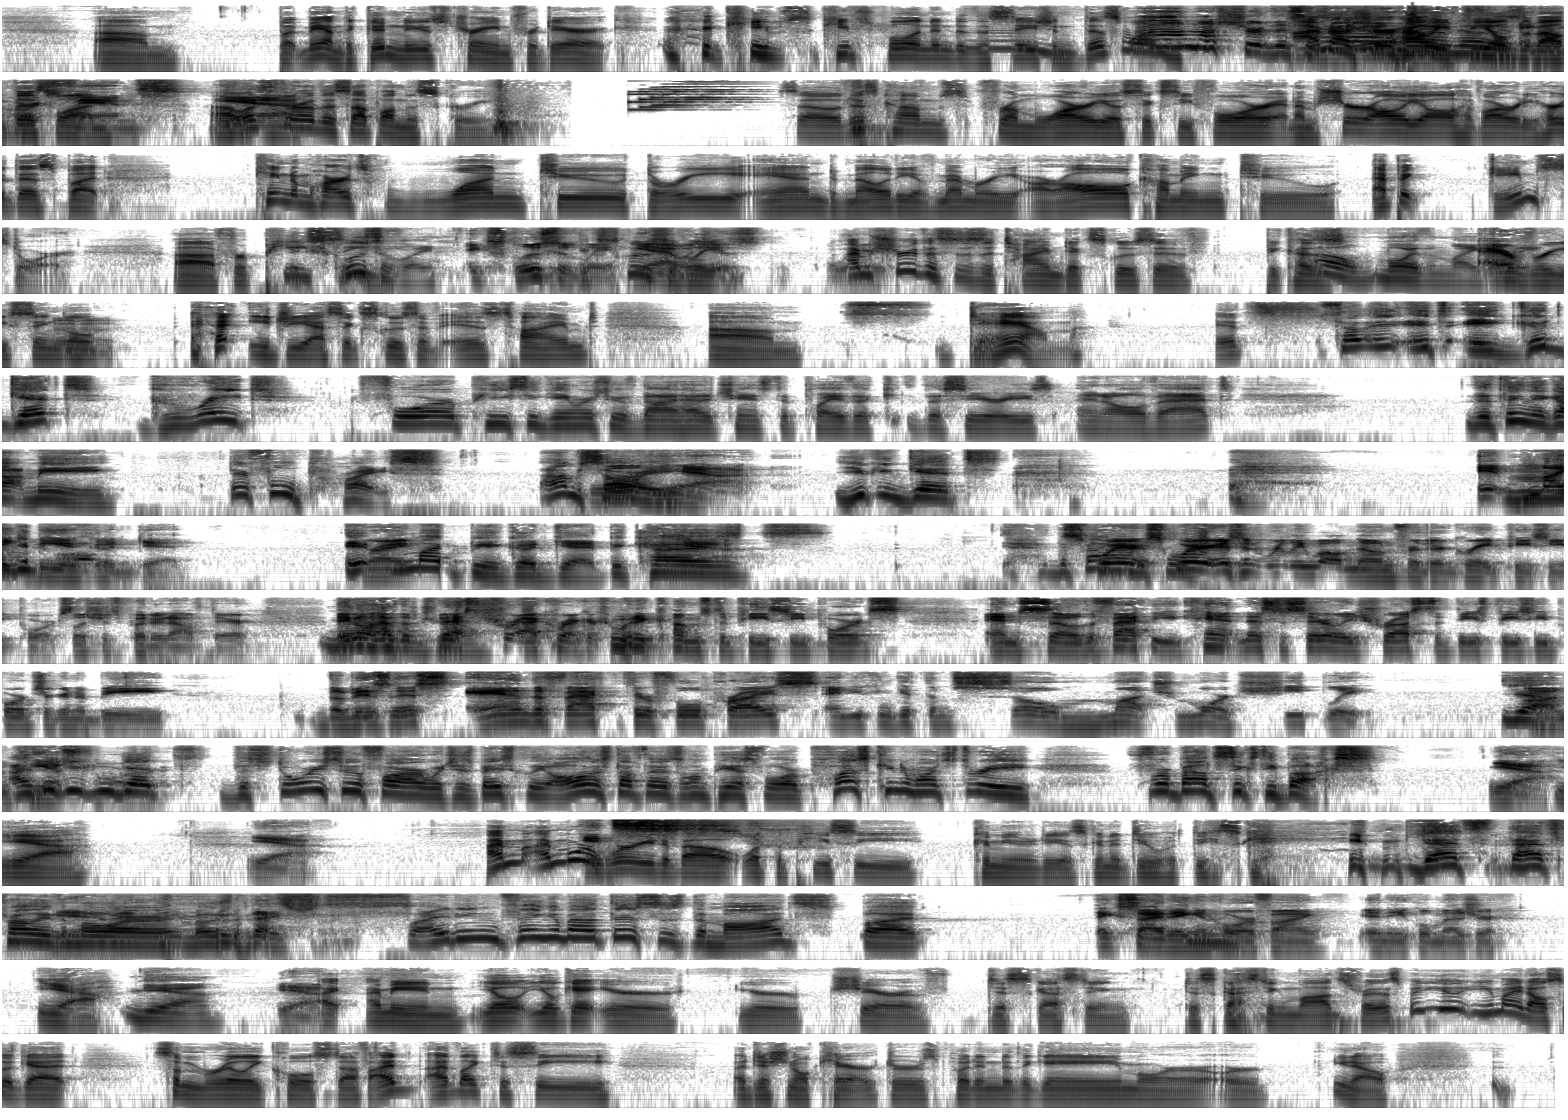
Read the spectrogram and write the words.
Um, but man, the good news train for Derek keeps keeps pulling into the station. This one, I'm not sure if this. I'm not sure how he feels about this one. fans. Uh, Let's throw this up on the screen. So this comes from Wario64, and I'm sure all y'all have already heard this, but Kingdom Hearts 1, 2, 3, and Melody of Memory are all coming to Epic Game Store uh, for PC. exclusively. exclusively. Exclusively. Yeah, which is I'm sure this is a timed exclusive because Oh, more than likely. every single Mm-hmm. EGS exclusive is timed. Um, damn. It's So it, it's a good get. Great for PC gamers who have not had a chance to play the the series and all of that. The thing that got me, they're full price. I'm Well, sorry. yeah, You can get it might get be a good get. it Right. might be a good get because the Square it's Square isn't really well known for their great PC ports. Let's just put it out there. They Yeah, don't have the true. best track record when it comes to PC ports. And so the fact that you can't necessarily trust that these PC ports are going to be the business and the fact that they're full price and you can get them so much more cheaply. Yeah, on I think you can get the story so far, which is basically all the stuff that's on PS4 plus Kingdom Hearts 3 for about 60 bucks. Yeah. yeah. Yeah. I'm I'm more It's- worried about what the PC community is going to do with these games. That's that's probably the Yeah, more that- most that's- exciting thing about this is the mods, but Exciting Mm. and horrifying in equal measure. yeah. yeah. Yeah. I, I mean, you'll you'll get your your share of disgusting disgusting mods for this, but you you might also get some really cool stuff. I'd I'd like to see additional characters put into the game or or you know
